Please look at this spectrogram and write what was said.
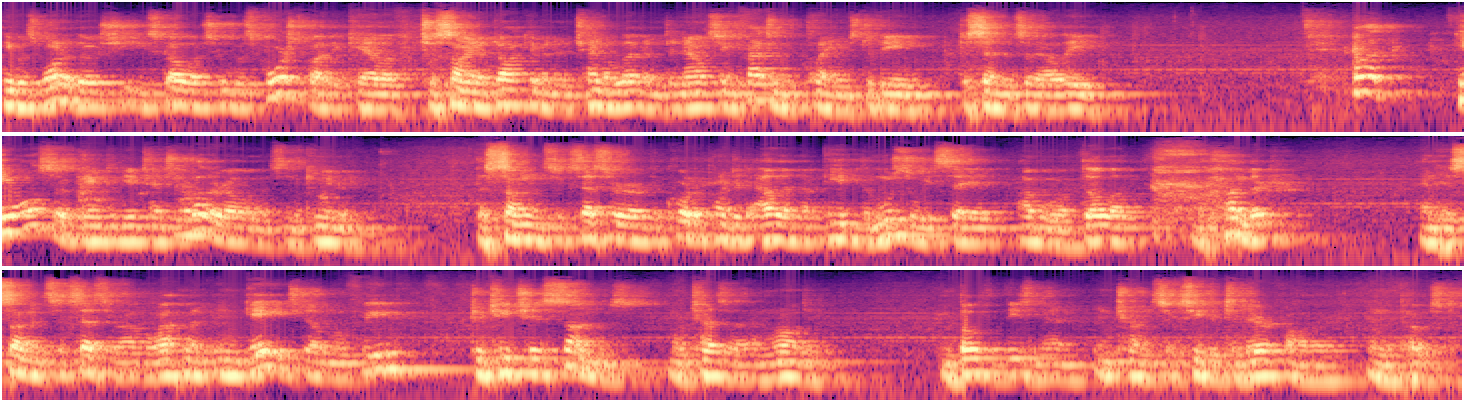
he was one of those Shi'i scholars who was forced by the Caliph to sign a document in 1011 denouncing Fatimid claims to being descendants of Ali. But he also came to the attention of other elements in the community. The son and successor of the court-appointed Alid Naqib, the Musawi Sayyid Abu Abdullah Muhammad, and his son and successor Abu Ahmad engaged al-Mufid to teach his sons, Murtaza and Radi. Both of these men, in turn, succeeded to their father in the post.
